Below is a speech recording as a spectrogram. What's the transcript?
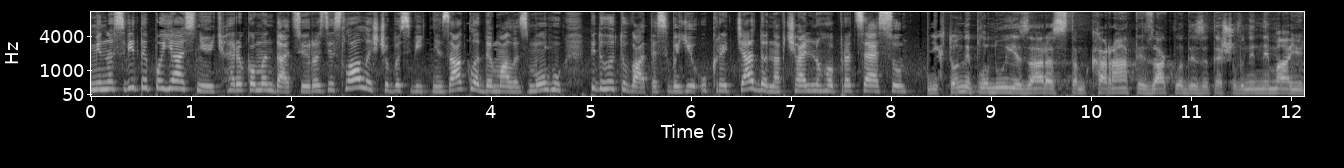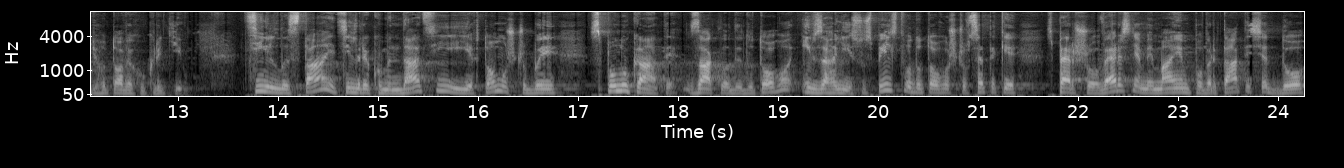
Міносвіти пояснюють, рекомендацію розіслали, щоб освітні заклади мали змогу підготувати свої укриття до навчального процесу. Ніхто не планує зараз там карати заклади за те, що вони не мають готових укриттів. Ціль листа і ціль рекомендації є в тому, щоб спонукати заклади до того і, взагалі, суспільство до того, що все-таки з 1 вересня ми маємо повертатися до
